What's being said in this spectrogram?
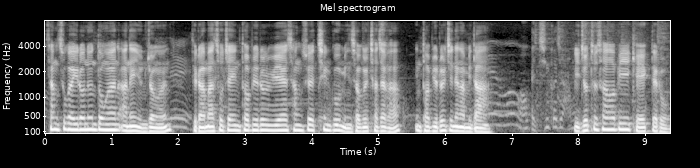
상수가 이러는 동안 아내 윤정은 드라마 소재 인터뷰를 위해 상수의 친구 민석을 찾아가 인터뷰를 진행합니다. 리조트 사업이 계획대로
